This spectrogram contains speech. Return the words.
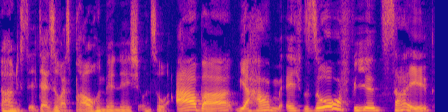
haben gesagt, "Da, sowas brauchen wir nicht und so. Aber wir haben echt so viel Zeit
